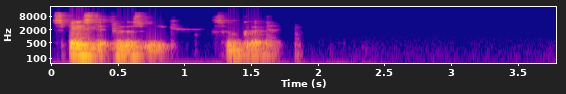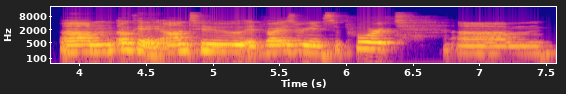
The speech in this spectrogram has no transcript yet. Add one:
spaced it for this week. So good. Um, okay, on to advisory and support. Um,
